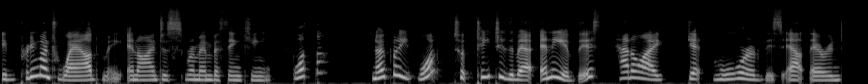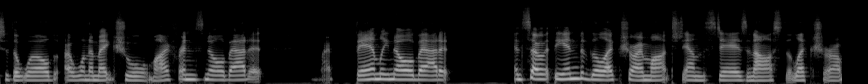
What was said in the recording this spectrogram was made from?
it pretty much wowed me. And I just remember thinking, what the? Nobody, what t- teaches about any of this? How do I get more of this out there into the world? I want to make sure my friends know about it, my family know about it. And so at the end of the lecture, I marched down the stairs and asked the lecturer,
